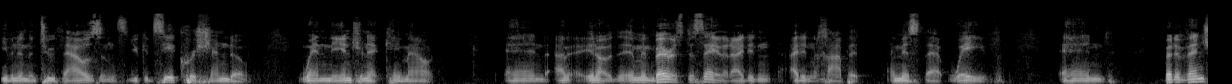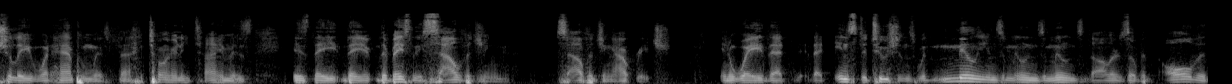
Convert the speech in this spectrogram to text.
even in the 2000s, you could see a crescendo when the internet came out. And I, you know, I'm embarrassed to say that I didn't, I didn't hop it. I missed that wave. And, but eventually what happened with uh, Anytime is, is they, they, they're basically salvaging, salvaging outreach in a way that, that institutions with millions and millions and millions of dollars over all the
